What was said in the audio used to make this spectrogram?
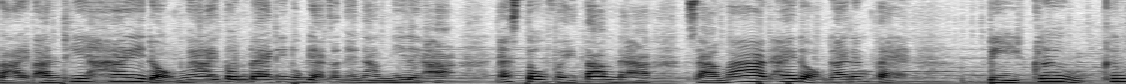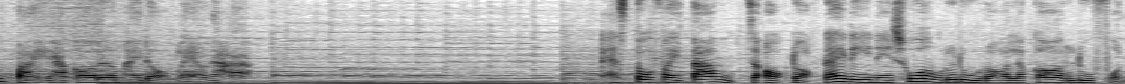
สายพันธุ์ที่ให้ดอกง่ายต้นแรกที่นกอยากจะแนะนำนี่เลยค่ะ a s t o p h y t u m นะคะ สามารถให้ดอกได้ตั้งแต่ปีครึ่งขึ้นไปนะคะก็เริ่มให้ดอกแล้วนะคะแอสโตไฟตัมจะออกดอกได้ดีในช่วงฤดูร้อนแล้วก็ฤดูฝน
